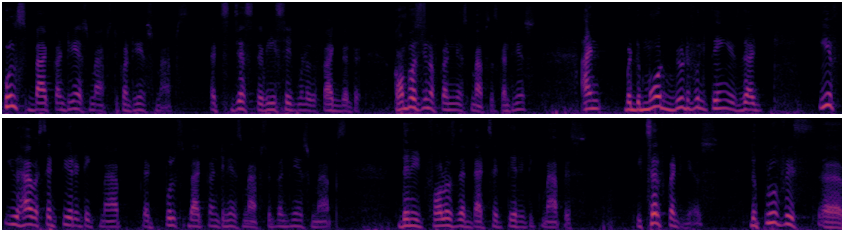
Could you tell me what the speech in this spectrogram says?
pulls back continuous maps to continuous maps. It is just a restatement of the fact that composition of continuous maps is continuous. And but the more beautiful thing is that if you have a set theoretic map that pulls back continuous maps to continuous maps then it follows that that set theoretic map is itself continuous. The proof is uh,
